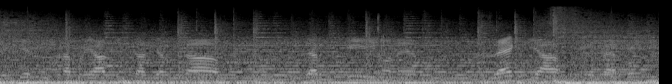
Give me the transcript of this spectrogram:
देखिए तीसरा प्रयास इनका जर्म का जर्म की इन्होंने ब्रैक किया अपने पैर को।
